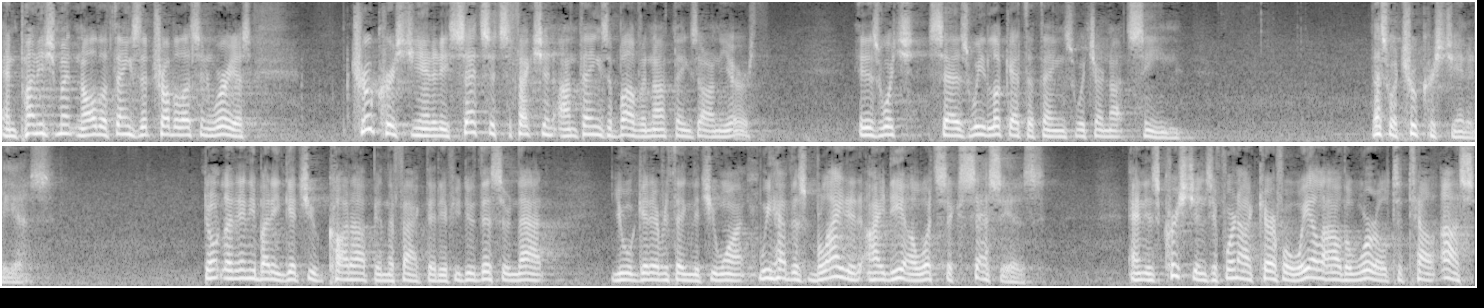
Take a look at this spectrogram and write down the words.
and punishment and all the things that trouble us and worry us. True Christianity sets its affection on things above and not things on the earth. It is which says we look at the things which are not seen. That's what true Christianity is. Don't let anybody get you caught up in the fact that if you do this or that, you will get everything that you want. We have this blighted idea of what success is. And as Christians, if we're not careful, we allow the world to tell us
